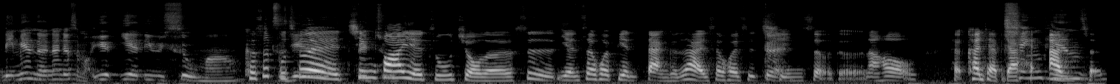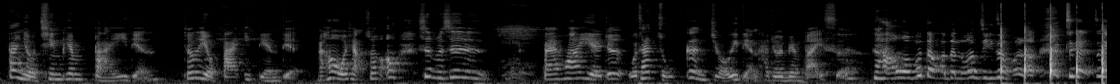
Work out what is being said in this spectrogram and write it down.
里面的那叫什么叶叶绿素吗？可是不对，青花也煮久了是颜色会变淡，可是还是会是青色的，然后看起来比较暗沉，但有青偏白一点，就是有白一点点。然后我想说，哦，是不是白花椰？就是我再煮更久一点，它就会变白色。好，我不懂我的逻辑怎么了？这个这个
